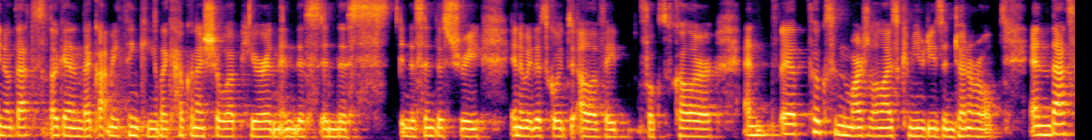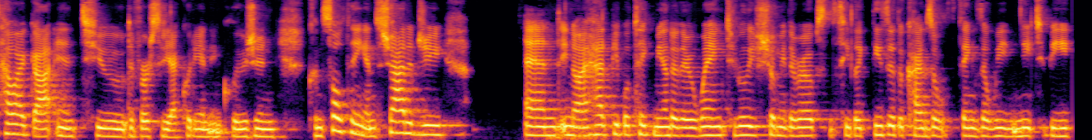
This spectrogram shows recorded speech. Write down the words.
you know that's again that got me thinking like how can i show up here in, in this in this in this industry in a way that's going to elevate folks of color and uh, folks in marginalized communities in general? And that's how i got into diversity equity and inclusion consulting and strategy and you know i had people take me under their wing to really show me the ropes and see like these are the kinds of things that we need to be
